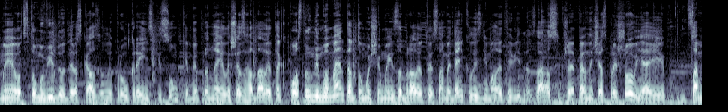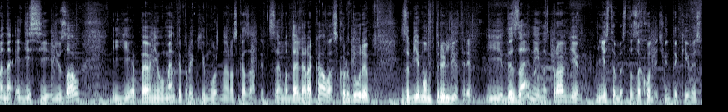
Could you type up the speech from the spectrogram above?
Ми от в тому відео, де розказували про українські сумки, ми про неї лише згадали так по основним моментам, тому що ми її забрали в той самий день, коли знімали те відео. Зараз вже певний час пройшов, я її саме на EDC юзав, і є певні моменти, про які можна розказати. Це модель Ракава з кордури з об'ємом 3 літри. І дизайн її насправді мені особисто заходить. Він такий весь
